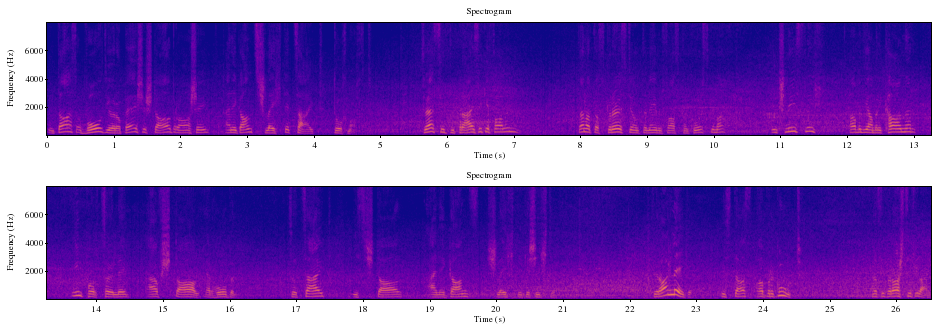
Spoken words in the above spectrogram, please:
Und das, obwohl die europäische Stahlbranche eine ganz schlechte Zeit durchmacht. Zuerst sind die Preise gefallen, dann hat das größte Unternehmen fast Konkurs gemacht und schließlich haben die Amerikaner Importzölle auf Stahl erhoben. Zurzeit ist Stahl eine ganz schlechte Geschichte. Für Anleger ist das aber gut. Das überrascht Sie vielleicht.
